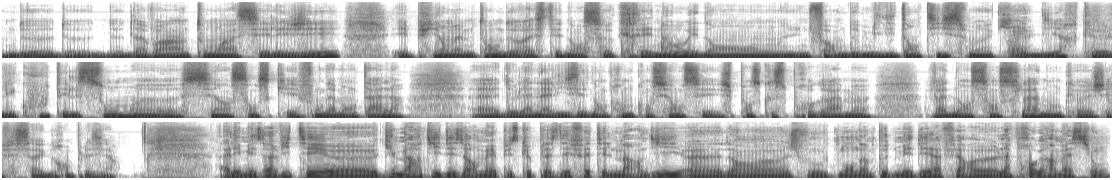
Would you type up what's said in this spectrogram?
de d'avoir un ton assez léger et puis en même temps de rester dans ce créneau et dans une forme de militantisme qui est de dire que l'écoute et le son euh, c'est un sens qui est fondamental euh, de l'analyser d'en prendre conscience et je pense que ce programme va dans ce sens-là donc euh, j'ai fait ça avec grand plaisir. Allez, mes invités euh, du mardi désormais, puisque Place des Fêtes est le mardi, euh, je vous demande un peu de m'aider à faire euh, la programmation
